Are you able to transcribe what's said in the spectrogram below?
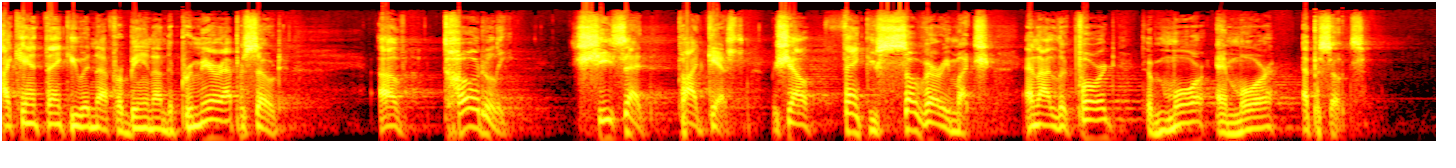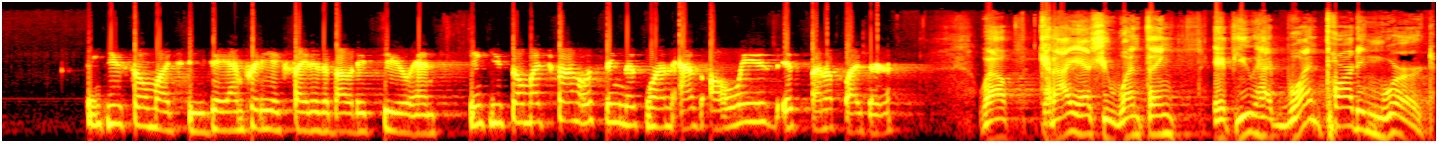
I can't thank you enough for being on the premiere episode of Tow-Tally She Said podcast. Michelle, thank you so very much. And I look forward to more and more episodes. Thank you so much, DJ. I'm pretty excited about it too. And thank you so much for hosting this one. As always, it's been a pleasure. Well, can I ask you one thing? If you had one parting word,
